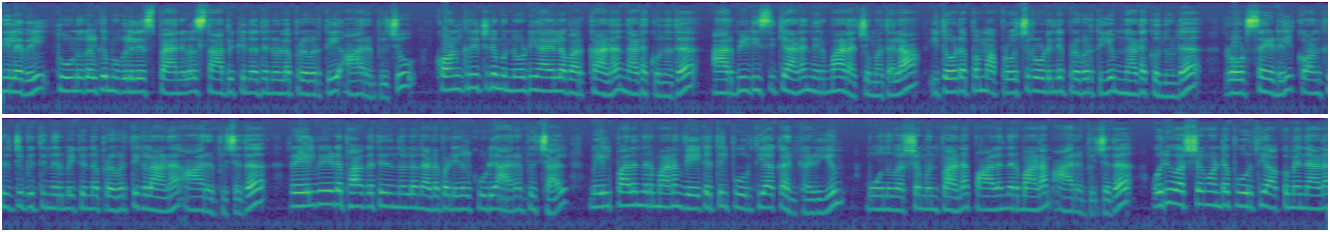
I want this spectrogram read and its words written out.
നിലവിൽ തൂണുകൾക്ക് മുകളിലെ സ്പാനുകൾ സ്ഥാപിക്കുന്നതിനുള്ള പ്രവൃത്തി ആരംഭിച്ചു. കോൺക്രീറ്റിന് മുന്നോടിയായുള്ള വർക്കാണ് നടക്കുന്നത്. ആർ ബി ഡി സിക്കാണ് നിർമ്മാണ ചുമതല. ഇതോടൊപ്പം അപ്രോച്ച് റോഡിന്റെ പ്രവൃത്തിയും നടക്കുന്നുണ്ട്. റോഡ് സൈഡിൽ കോൺക്രീറ്റ് ഭിത്തി നിർമ്മിക്കുന്ന പ്രവൃത്തികളാണ് ആരംഭിച്ചത്. റെയിൽവേയുടെ ഭാഗത്തു നിന്നുള്ള നടപടികൾ കൂടി ആരംഭിച്ചാൽ മേൽപ്പാല നിർമ്മാണം വേഗത്തിൽ പൂർത്തിയാക്കാൻ കഴിയും. മൂന്ന് വർഷം മുൻപാണ് പാലം നിർമ്മാണം ആരംഭിച്ചത്. ഒരു വർഷം കൊണ്ട് പൂർത്തിയാക്കുമെന്നാണ്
